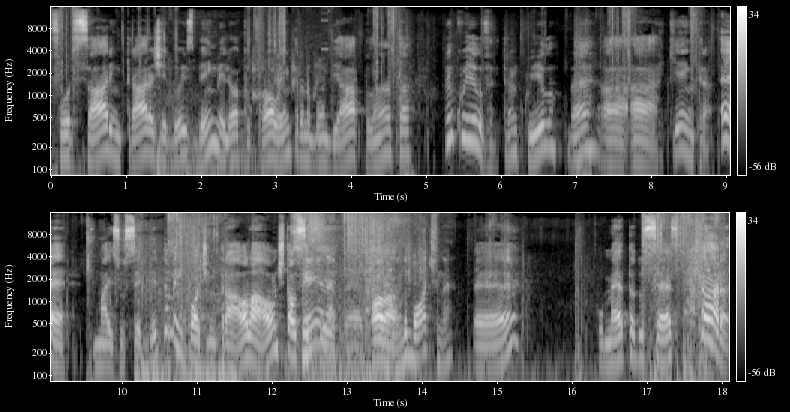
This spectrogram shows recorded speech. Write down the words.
forçar, entrar, a G2 bem melhor que o Call, entra no bombear, planta. Tranquilo, velho, tranquilo, né? A, a que entra. É, mas o CT também pode entrar. Olha lá, onde tá o Sim, CT? Né? É, Olha lá. do bot, né? É. O meta do CS. Cara,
